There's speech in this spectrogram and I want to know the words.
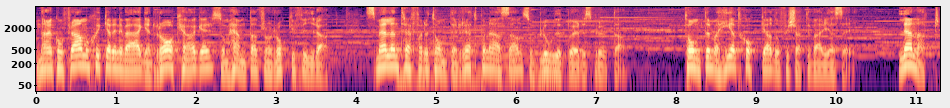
När han kom fram skickade han iväg en rak höger som hämtad från Rocky 4 Smällen träffade tomten rätt på näsan så blodet började spruta. Tomten var helt chockad och försökte värja sig. Lennart,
